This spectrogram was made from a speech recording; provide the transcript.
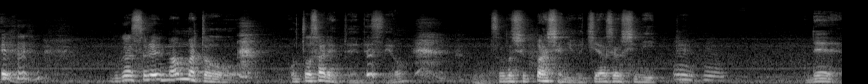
で僕はそれまんまと落とされてですよ。その出版社に打ち合わせをしに行って、うんうんで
